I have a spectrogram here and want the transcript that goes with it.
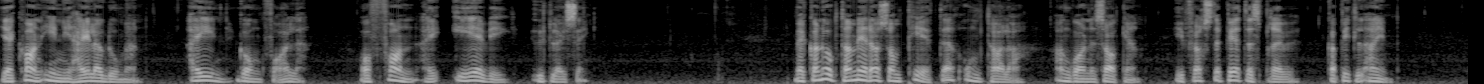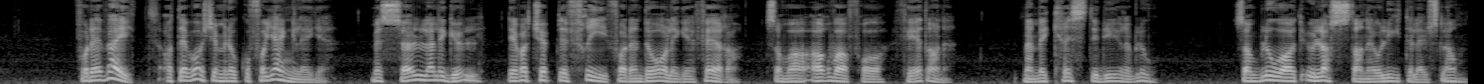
gjekk han inn i heilagdommen, ein gong for alle, og fann ei evig utløysing. Vi kan òg ta med det som Peter omtaler angående saken i første Peters brev, kapittel 1. For de veit at det var ikkje med noe forgjengelege, med sølv eller gull, var kjøpte fri for den dårlige færa, som var arva fra fedrene, men med Kristi dyre blod, som blod av et ulastande og lyteløst lam.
